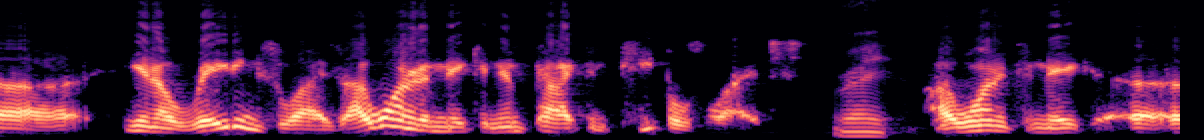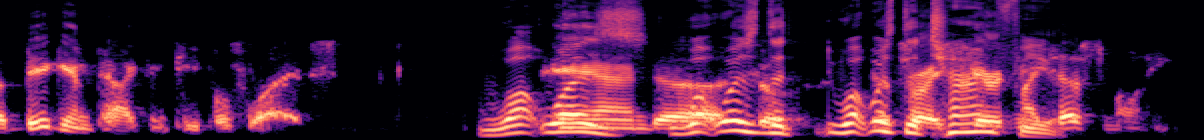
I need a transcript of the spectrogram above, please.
uh, you know, ratings wise. I wanted to make an impact in people's lives. Right. I wanted to make a, a big impact in people's lives. What was And, uh, what was so the what was the where I turn shared for you? Testimony.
